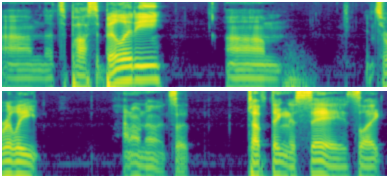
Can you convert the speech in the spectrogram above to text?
Um, that's a possibility. Um, it's really, I don't know. It's a tough thing to say. It's like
